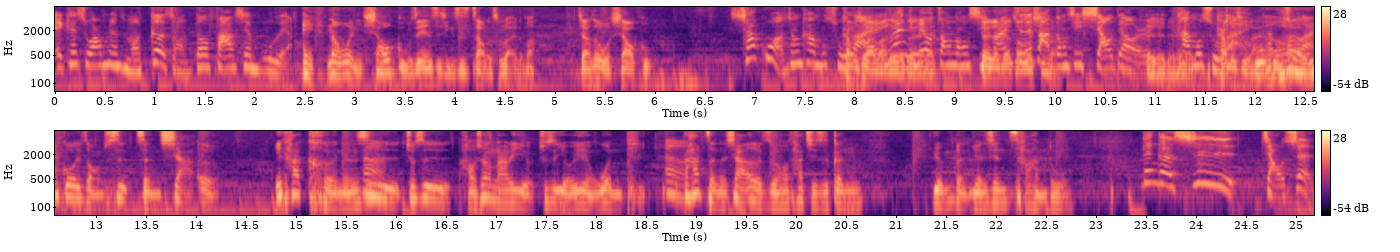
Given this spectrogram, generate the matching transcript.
X 光片什么各种都发现不了。哎，那我问你，削骨这件事情是照得出来的吗？假如说我削骨，效果好像看不出看不出来因为你没有装东西对对嘛，你只是把东西削掉而已，对对对对看不出来，看不出来。我我还有遇。过一种，就是整下颚，因为它可能是嗯。就是好像哪里有就是有一点问题，嗯。但它整了下颚之后，它其实跟原本原先差很多，那个是矫正，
